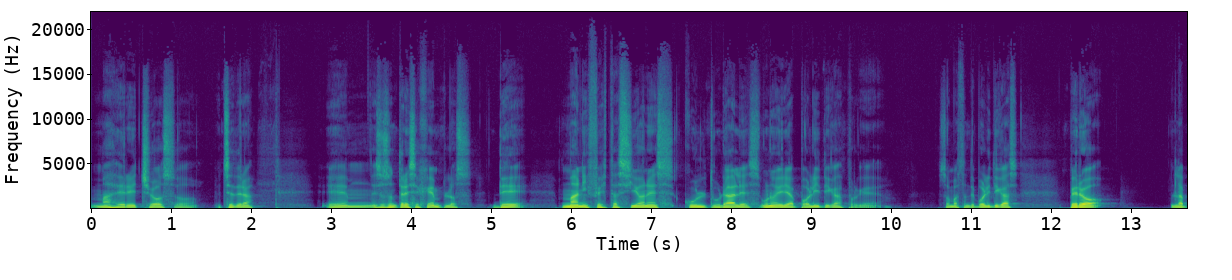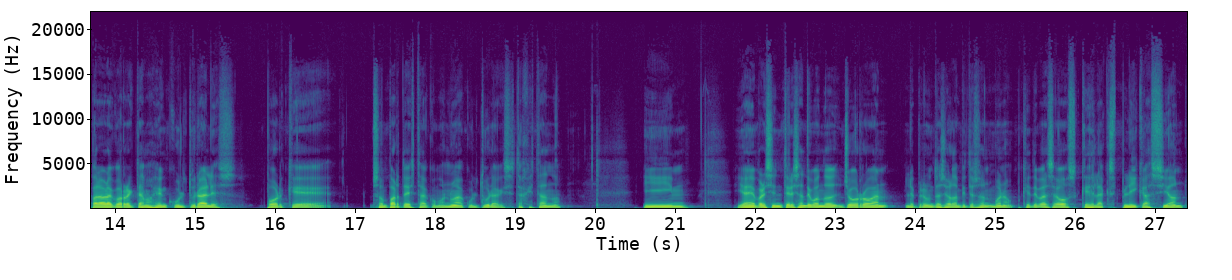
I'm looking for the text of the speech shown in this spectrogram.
más derechos, o etc. Em, esos son tres ejemplos de manifestaciones culturales, uno diría políticas porque son bastante políticas, pero la palabra correcta es más bien culturales porque son parte de esta como nueva cultura que se está gestando. Y, y, a mí me pareció interesante cuando Joe Rogan le pregunta a Jordan Peterson, bueno, ¿qué te parece a vos que es la explicación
